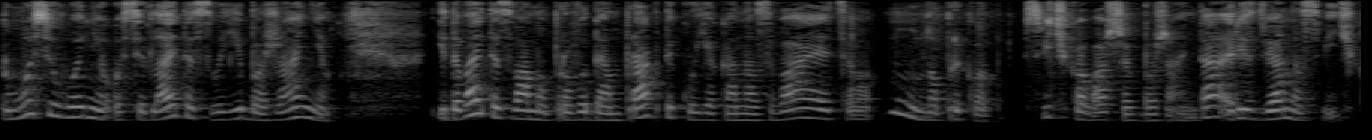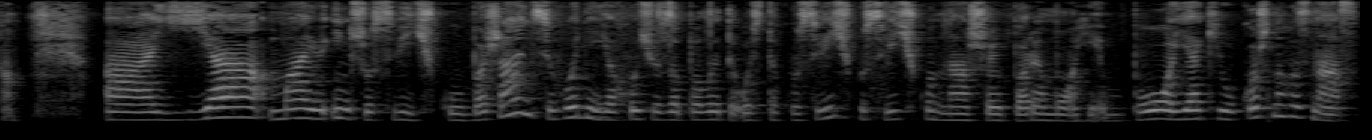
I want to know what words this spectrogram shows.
Тому сьогодні осідлайте свої бажання. І давайте з вами проведемо практику, яка називається, ну, наприклад, свічка ваших бажань, да? різдвяна свічка. А я маю іншу свічку бажань. Сьогодні я хочу запалити ось таку свічку, свічку нашої перемоги. Бо, як і у кожного з нас,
